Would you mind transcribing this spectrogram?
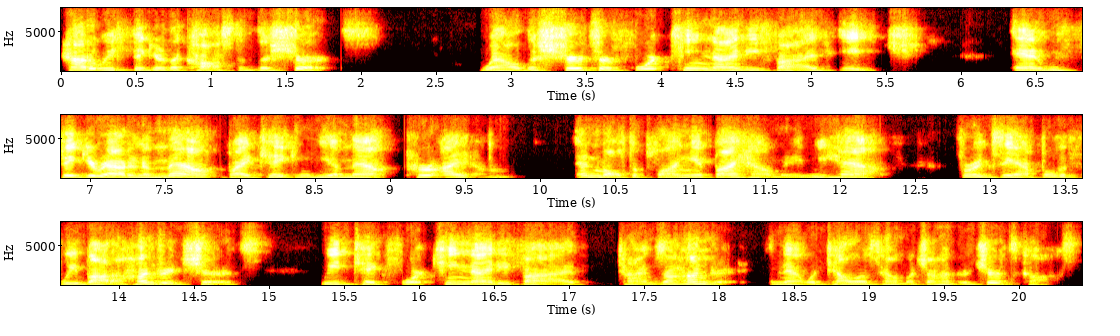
How do we figure the cost of the shirts? Well, the shirts are $14.95 each. And we figure out an amount by taking the amount per item and multiplying it by how many we have. For example, if we bought 100 shirts, we'd take $14.95 times 100, and that would tell us how much 100 shirts cost.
